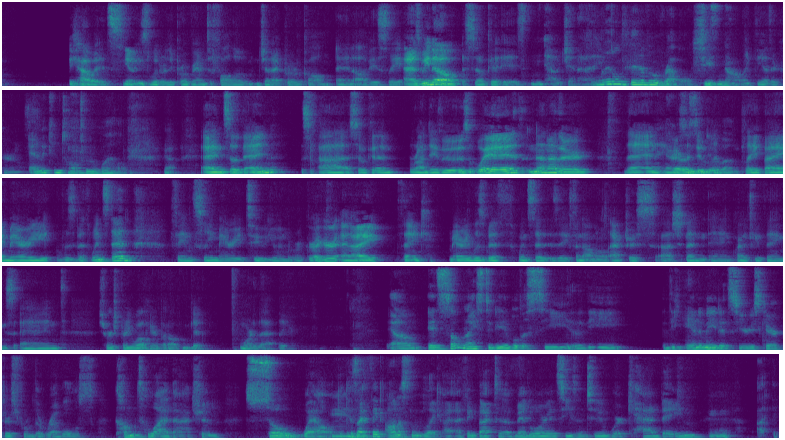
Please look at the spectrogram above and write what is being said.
how it's you know he's literally programmed to follow Jedi protocol, and obviously, as we know, Ahsoka is no Jedi. A little bit of a rebel. She's not like the other girls. Anakin taught her well. Yeah, and so then uh, Ahsoka rendezvous with none other than Harrison, Hera Syndulla, played by Mary Elizabeth Winstead, famously married to Ewan McGregor. And I think Mary Elizabeth Winstead is a phenomenal actress. Uh, she's been in quite a few things, and she works pretty well here. But I'll get more to that later. Um, it's so nice to be able to see the the animated series characters from the Rebels come to live action so well. Mhm. Because I think honestly, like I, I think back to Mandalorian season two, where Cad Bane. Mhm.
